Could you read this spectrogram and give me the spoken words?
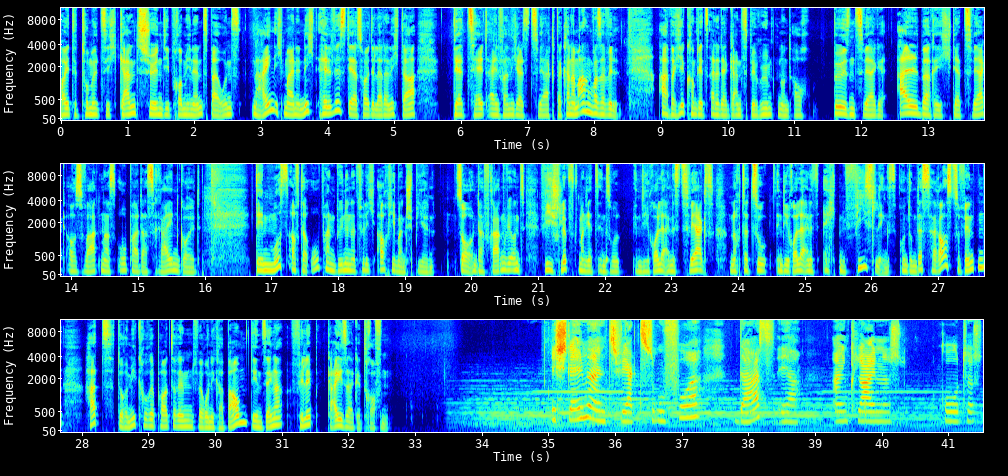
Heute tummelt sich ganz schön die Prominenz bei uns. Nein, ich meine nicht Elvis, der ist heute leider nicht da. Der zählt einfach nicht als Zwerg. Da kann er machen, was er will. Aber hier kommt jetzt einer der ganz berühmten und auch bösen Zwerge, Alberich, der Zwerg aus Wagners Oper Das Rheingold. den muss auf der Opernbühne natürlich auch jemand spielen. So, und da fragen wir uns, wie schlüpft man jetzt in, so, in die Rolle eines Zwergs, noch dazu in die Rolle eines echten Fieslings? Und um das herauszufinden, hat Doremikro-Reporterin Veronika Baum den Sänger Philipp Geiser getroffen. Ich stelle mir einen Zwerg so vor, dass er ein kleines rotes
